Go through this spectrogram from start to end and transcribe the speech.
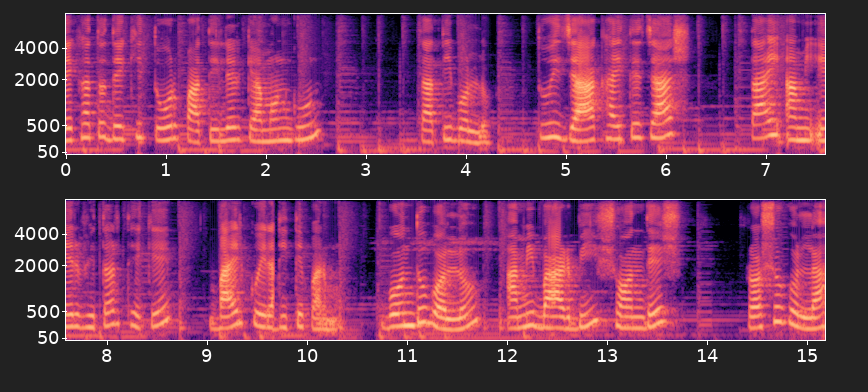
দেখা তো দেখি তোর পাতিলের কেমন গুণ। তাঁতি বলল, তুই যা খাইতে চাস, তাই আমি এর ভিতর থেকে বাইর কইরা দিতে পারব। বন্ধু বলল, আমি বারবি, সন্দেশ, রসগোল্লা,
